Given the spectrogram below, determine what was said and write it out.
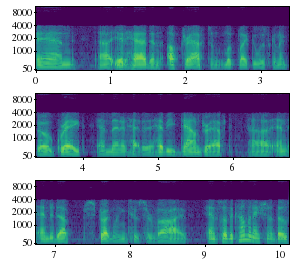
and uh, it had an updraft and looked like it was going to go great, and then it had a heavy downdraft uh, and ended up struggling to survive. And so the combination of those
